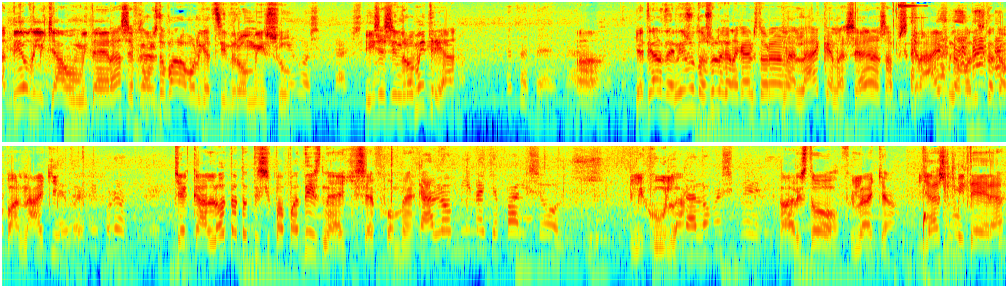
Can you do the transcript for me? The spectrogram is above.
Αντίο, γλυκιά μου μητέρα, σε ευχαριστώ πάρα πολύ για τη συνδρομή σου. Εγώ σε ευχαριστώ. Είσαι συνδρομήτρια; Ε, βέβαια. Α, γιατί αν δεν ήσουν θα σου έλεγα να κάνεις τώρα ένα like, ένα share, ένα subscribe, να πατήσεις το καμπανάκι Εγώ είμαι η πρώτη. ρε. και καλότατο της υπαπαντής να έχεις εύχομαι. Καλό μήνα και πάλι σε όλους. Γλυκούλα. Καλό μεσημέρι. Ευχαριστώ, φιλάκια. Γεια σου μητέρα.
